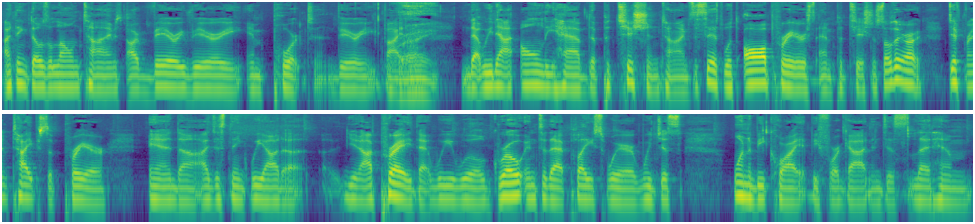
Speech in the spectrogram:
I think those alone times are very, very important, very vital. Right. That we not only have the petition times. It says with all prayers and petitions. So there are different types of prayer. And uh, I just think we ought to, you know, I pray that we will grow into that place where we just want to be quiet before God and just let Him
